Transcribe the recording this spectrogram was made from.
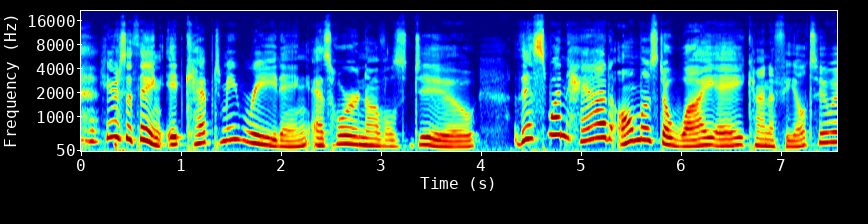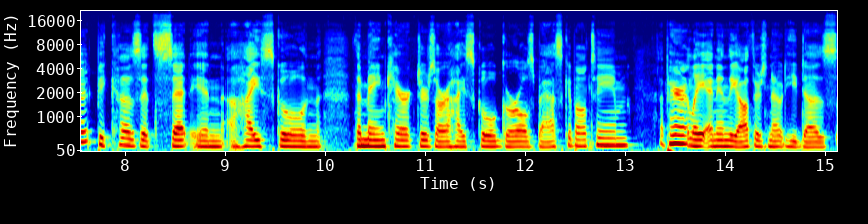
here's the thing: it kept me reading, as horror novels do. This one had almost a YA kind of feel to it because it's set in a high school and the main characters are a high school girls basketball team. Apparently, and in the author's note, he does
